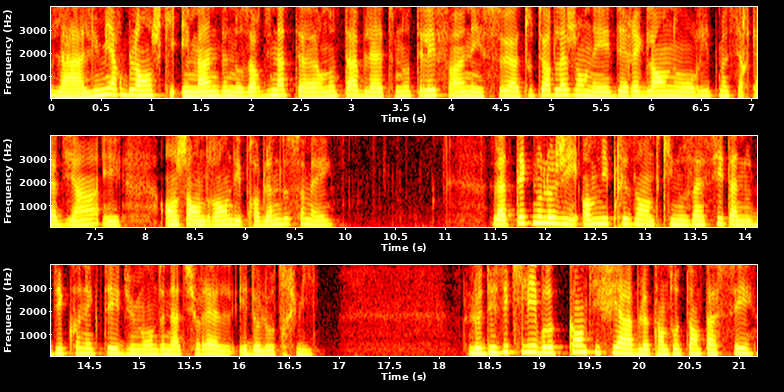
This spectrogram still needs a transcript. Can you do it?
la lumière blanche qui émane de nos ordinateurs, nos tablettes, nos téléphones, et ce à toute heure de la journée, déréglant nos rythmes circadiens et engendrant des problèmes de sommeil. La technologie omniprésente qui nous incite à nous déconnecter du monde naturel et de l'autrui. Le déséquilibre quantifiable quant au temps passé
